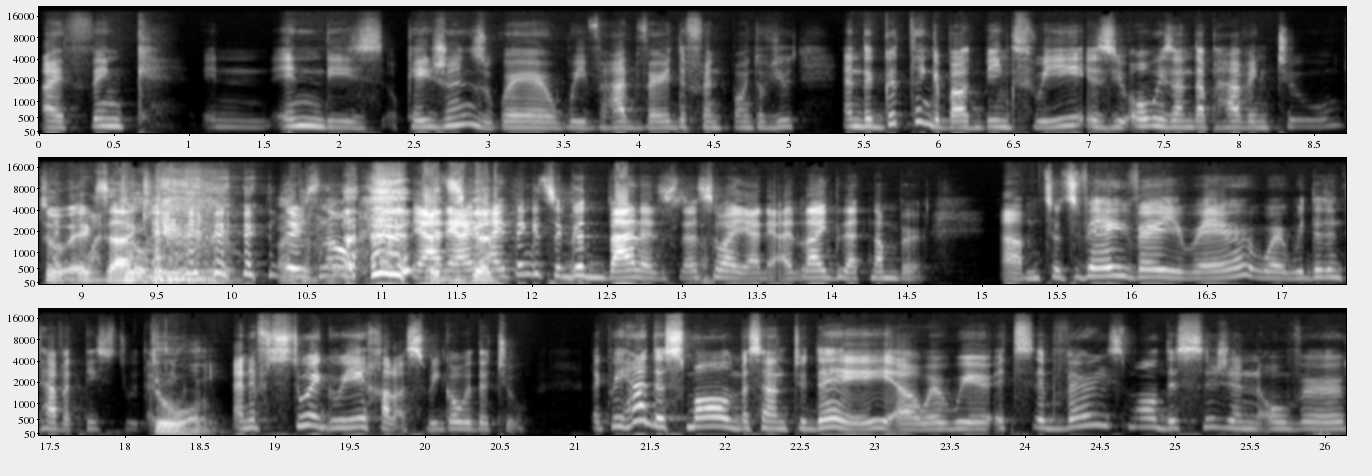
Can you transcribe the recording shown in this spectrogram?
I think in in these occasions where we've had very different point of views, and the good thing about being three is you always end up having two. Two, and one. exactly. There's no, yeah, It's I, good. I think it's a good balance. That's why yeah, I like that number. Um, so it's very, very rare where we didn't have at least two. That Two. agree. And if it's two agree, خلاص, we go with the two. Like we had a small مثلا today uh, where we're, it's a very small decision over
